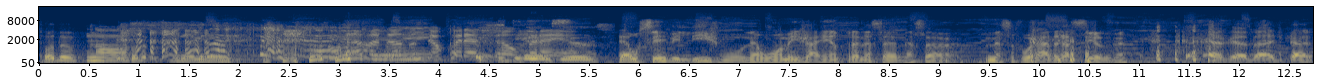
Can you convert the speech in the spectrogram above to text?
Todo. Nossa. todo... Tava dando o seu coração para ela. É o servilismo, né? O homem já entra nessa, nessa, nessa furada já cedo, né? É verdade, cara.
